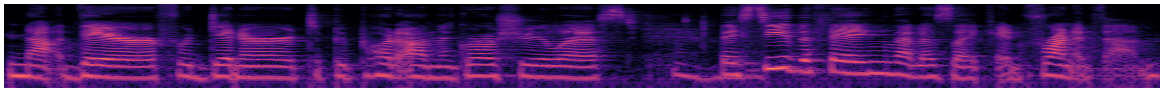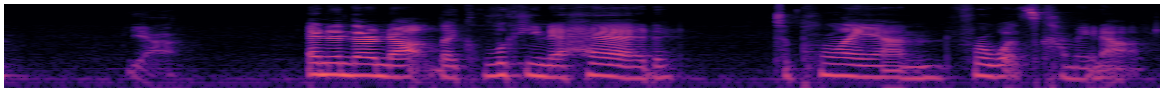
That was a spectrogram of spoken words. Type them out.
not there for dinner to be put on the grocery list. Mm-hmm. They see the thing that is like in front of them. Yeah. And then they're not like looking ahead to plan for what's coming up.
